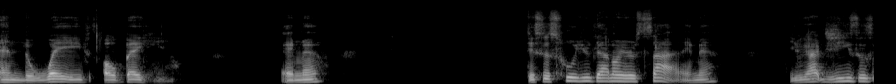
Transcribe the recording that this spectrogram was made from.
and the waves obey him. Amen. This is who you got on your side. Amen. You got Jesus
